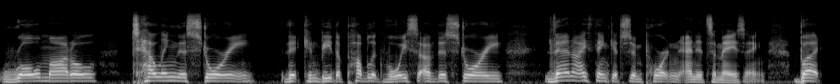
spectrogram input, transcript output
role model telling this story? That can be the public voice of this story, then I think it's important and it's amazing. But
